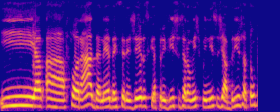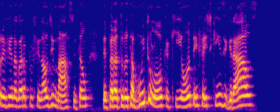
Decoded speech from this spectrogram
E a, a, florada né, das cerejeiras, que é previsto geralmente para o início de abril, já estão prevendo agora para o final de março. Então, a temperatura está muito louca aqui. Ontem fez 15 graus,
